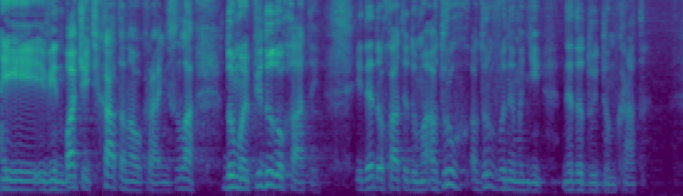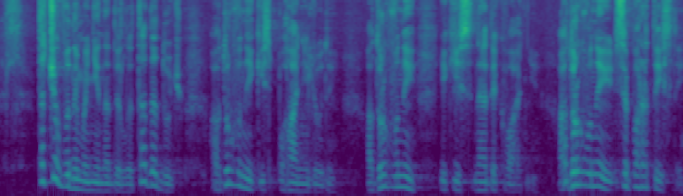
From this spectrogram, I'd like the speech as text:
І він бачить хата на окраїні села, думає, піду до хати. Іде до хати, думає, а вдруг, а вдруг вони мені не дадуть домкрат? Та чого вони мені не дали? Та дадуть. А вдруг вони якісь погані люди, а вдруг вони якісь неадекватні, а вдруг вони сепаратисти.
